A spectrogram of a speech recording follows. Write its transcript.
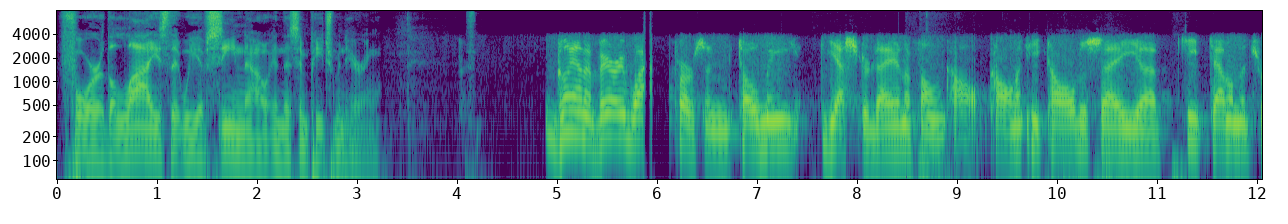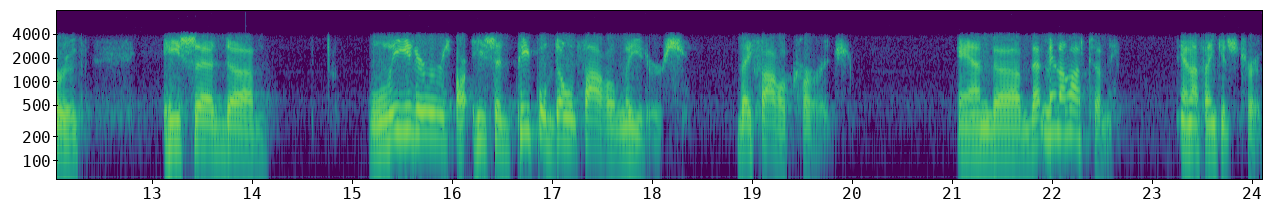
for the lies that we have seen now in this impeachment hearing. Glenn, a very wise person told me yesterday in a phone call. Calling, he called to say, uh, "Keep telling the truth." He said, uh, "Leaders," are, he said, "People don't follow leaders; they follow courage," and uh, that meant a lot to me, and I think it's true.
